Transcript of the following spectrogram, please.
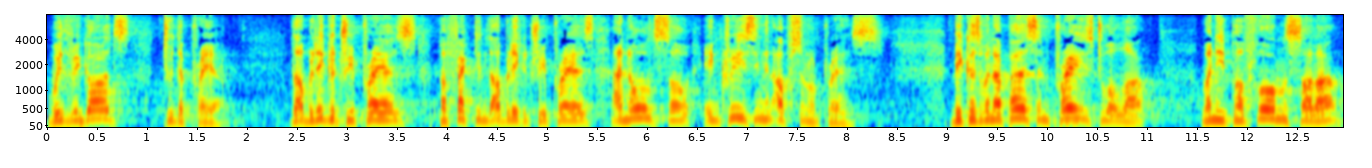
with regards to the prayer, the obligatory prayers, perfecting the obligatory prayers, and also increasing in optional prayers. Because when a person prays to Allah, when he performs salah,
